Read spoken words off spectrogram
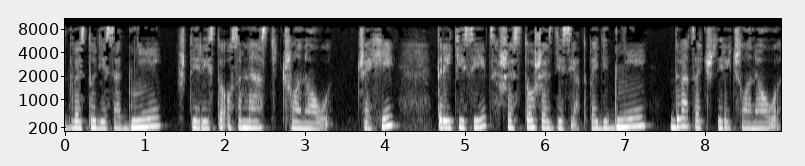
210 dní, 418 členov. Čechy 3665 dní, 24 členov.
